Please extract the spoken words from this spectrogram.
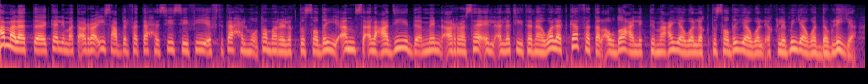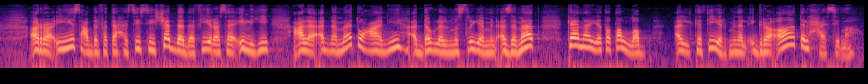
حملت كلمة الرئيس عبد الفتاح السيسي في افتتاح المؤتمر الاقتصادي أمس العديد من الرسائل التي تناولت كافة الأوضاع الاجتماعية والاقتصادية والإقليمية والدولية. الرئيس عبد الفتاح السيسي شدد في رسائله على أن ما تعانيه الدولة المصرية من أزمات كان يتطلب الكثير من الإجراءات الحاسمة.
